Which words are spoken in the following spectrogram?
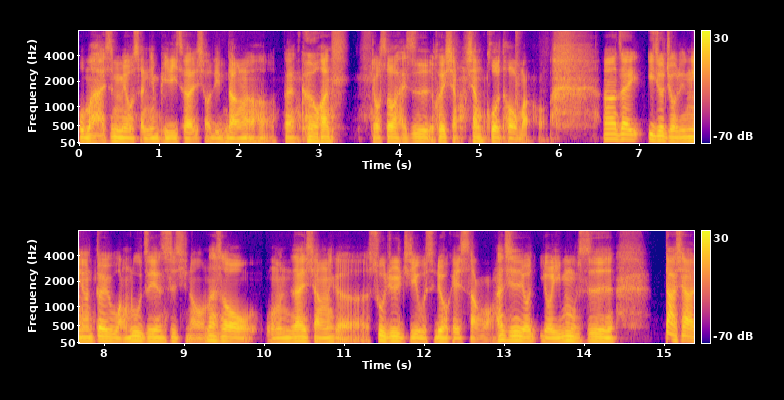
我们还是没有闪电霹雳车、小叮当了哈，但科幻有时候还是会想象过头嘛。那在一九九零年，对于网络这件事情哦，那时候我们在想那个数据机五十六可以上网，它其实有有一幕是。大厦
